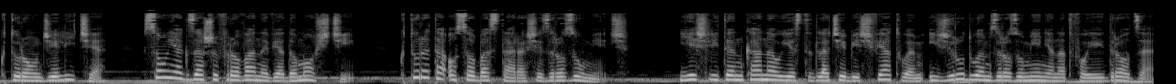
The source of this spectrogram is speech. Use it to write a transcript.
którą dzielicie, są jak zaszyfrowane wiadomości, które ta osoba stara się zrozumieć. Jeśli ten kanał jest dla Ciebie światłem i źródłem zrozumienia na Twojej drodze,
